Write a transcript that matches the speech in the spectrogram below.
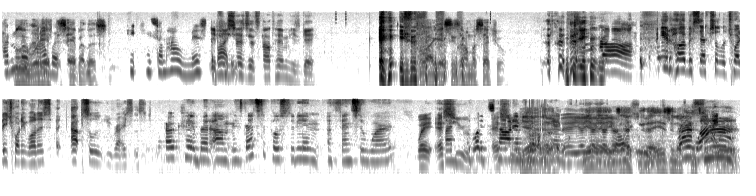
I don't Blue, know what do you have but to say about this? He, he somehow missed the If he says it's not him, he's gay. It's- Well, I guess he's a homosexual. Bruh, being homosexual in 2021 is absolutely racist. Okay, but um, is that supposed to be an offensive word? Wait, Like, SU. not SU. in Yeah. book. Yeah, yeah, yeah, yeah, yeah. exactly. That is an offensive Why? word.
